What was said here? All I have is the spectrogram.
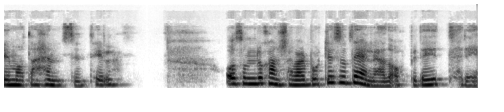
vi må ta hensyn til. Og som du kanskje har vært borti, så deler jeg det opp i det i tre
